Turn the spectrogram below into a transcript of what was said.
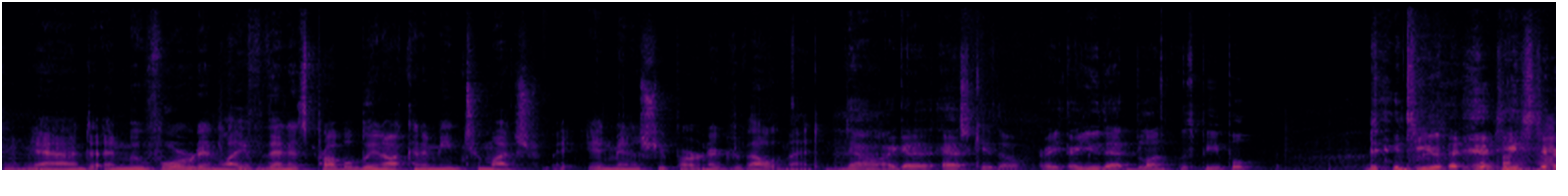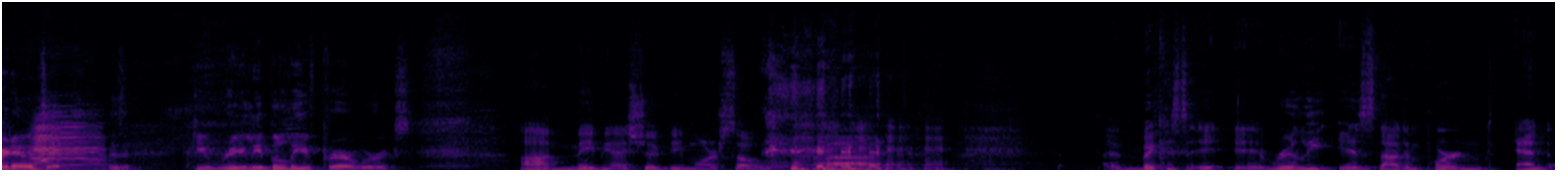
and and move forward in life? Then it's probably not going to mean too much in ministry partner development. Now I gotta ask you though, are, are you that blunt with people? do you do you start out and say, listen, do you really believe prayer works? Uh, maybe I should be more so. Uh, because it, it really is that important. And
